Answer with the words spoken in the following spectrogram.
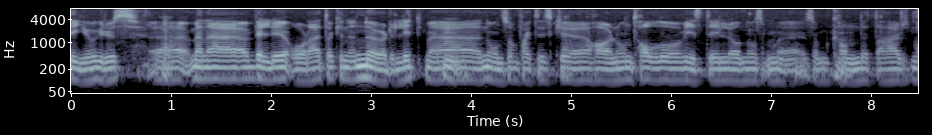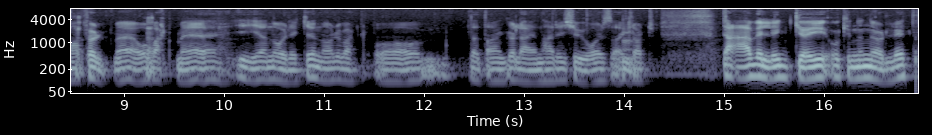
digger jo grus. Ja. Men det er veldig ålreit å kunne nøle litt med Mm. noen som faktisk eh, har noen tall å vise til, og noen som, eh, som kan dette her, som har fulgt med og vært med i en årrekke. Nå har du vært på dette galeien her i 20 år, så det er klart Det er veldig gøy å kunne nøle litt.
